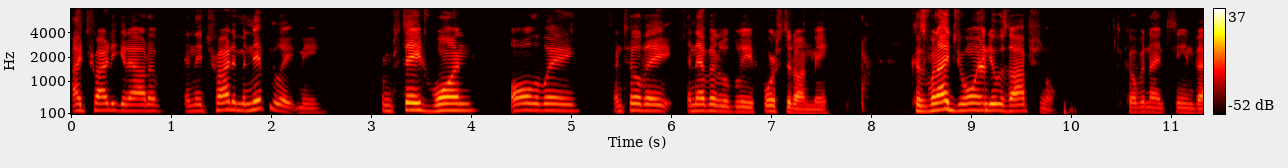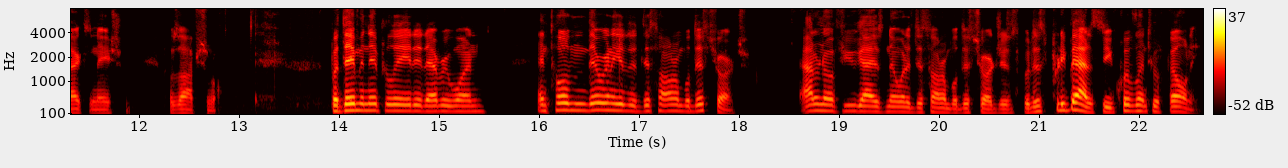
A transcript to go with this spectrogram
I tried to get out of, and they tried to manipulate me from stage one all the way until they inevitably forced it on me. Because when I joined, it was optional. The COVID 19 vaccination was optional. But they manipulated everyone and told them they were going to get a dishonorable discharge. I don't know if you guys know what a dishonorable discharge is, but it's pretty bad. It's the equivalent to a felony.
